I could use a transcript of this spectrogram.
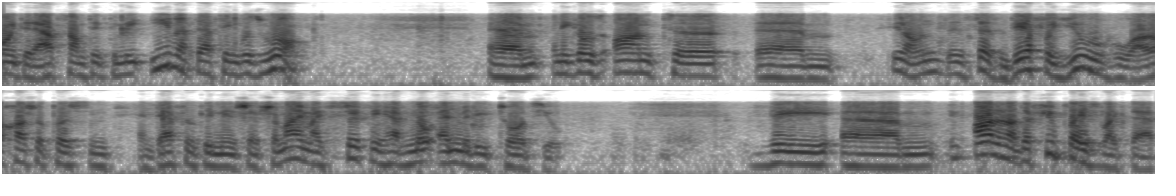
pointed out something to me, even if that thing was wrong. Um, and he goes on to, um, you know, and says, therefore you who are a chashuv person, and definitely mean Shem Shemaim, I certainly have no enmity towards you. The, um, on and on, there are a few places like that,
